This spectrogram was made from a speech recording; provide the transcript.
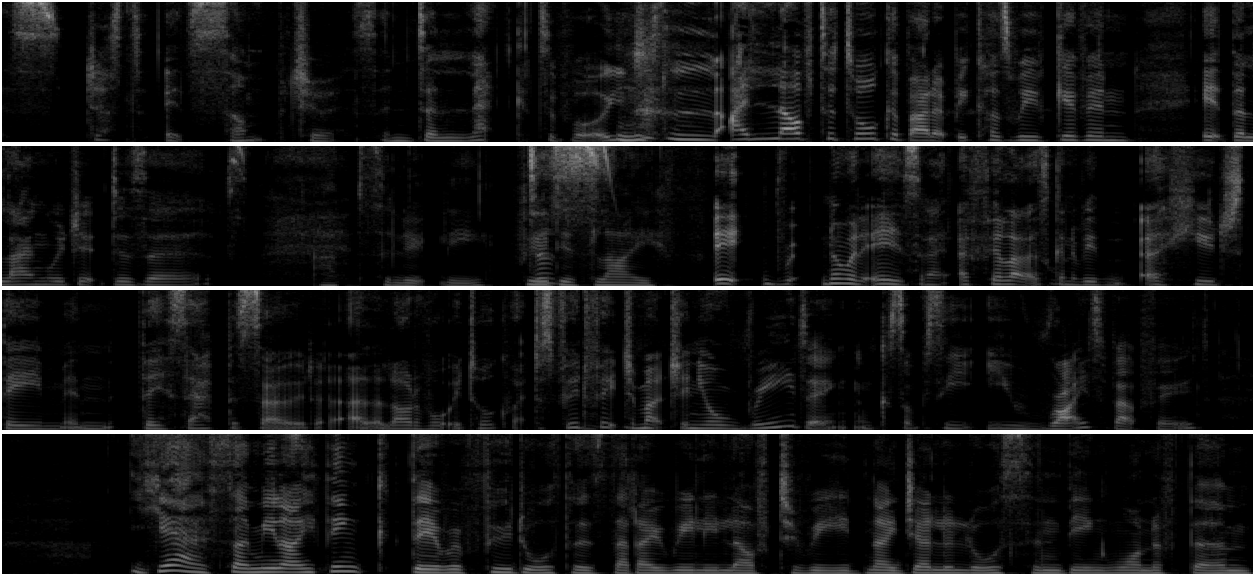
it's just it's sumptuous and delectable. You just I love to talk about it because we've given it the language it deserves. Absolutely, food Does is life. It no, it is, and I, I feel like that's going to be a huge theme in this episode. A, a lot of what we talk about. Does food feature much in your reading? Because obviously you write about food. Yes, I mean, I think there are food authors that I really love to read, Nigella Lawson being one of them,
